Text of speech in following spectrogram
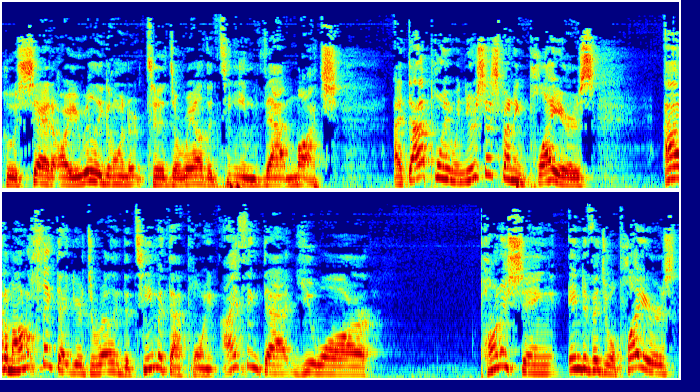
who said, Are you really going to, derail the team that much? At that point, when you're suspending players, Adam, I don't think that you're derailing the team at that point. I think that you are punishing individual players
